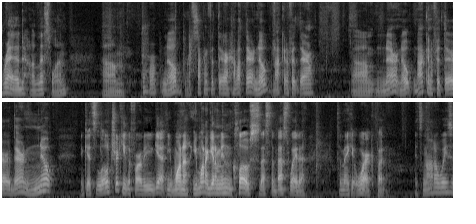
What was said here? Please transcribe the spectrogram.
red on this one. Um, nope, it's not going to fit there. How about there? Nope, not going to fit there. Um, there, nope, not going to fit there. There, nope. It gets a little tricky the farther you get. You want to you want to get them in close. That's the best way to to make it work. But it's not always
